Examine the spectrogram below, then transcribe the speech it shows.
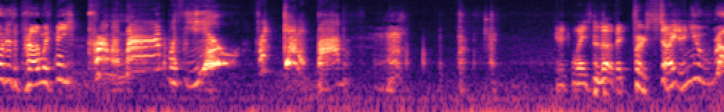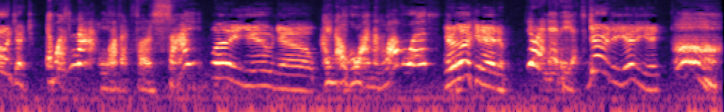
Go to the prom with me? Promenade with you? Forget it, Bob. Hmm? It was love at first sight and you ruined it! It was not love at first sight. What do you know? I know who I'm in love with. You're looking at him. You're an idiot. You're the idiot. Oh.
